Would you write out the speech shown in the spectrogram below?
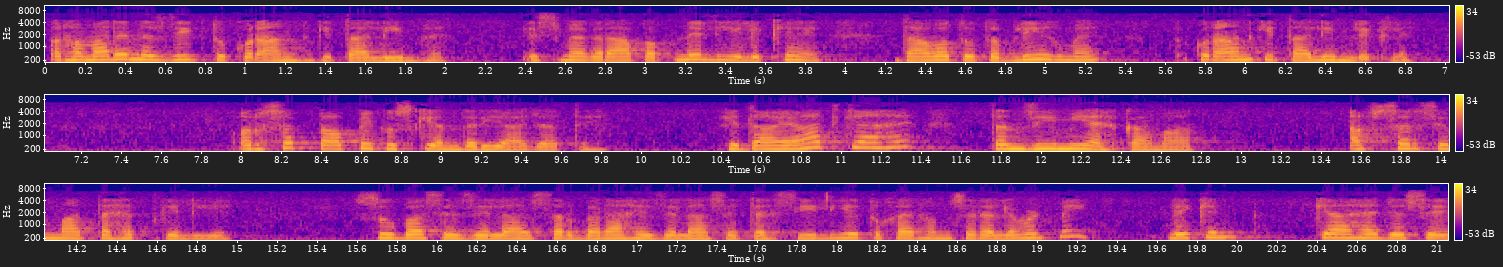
اور ہمارے نزدیک تو قرآن کی تعلیم ہے۔ اس میں اگر آپ اپنے لیے لکھیں دعوت و تبلیغ میں، تو قرآن کی تعلیم لکھ لیں۔ اور سب ٹاپک اس کے اندر ہی آ جاتے ہیں۔ ہدایات کیا ہے تنظیمی احکامات۔ افسر سے ماتحت کے لیے۔ صوبہ سے ضلع، سربراہ ضلع سے تحصیل یہ تو خیر ہم سے ریلیونٹ نہیں، لیکن کیا ہے جیسے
